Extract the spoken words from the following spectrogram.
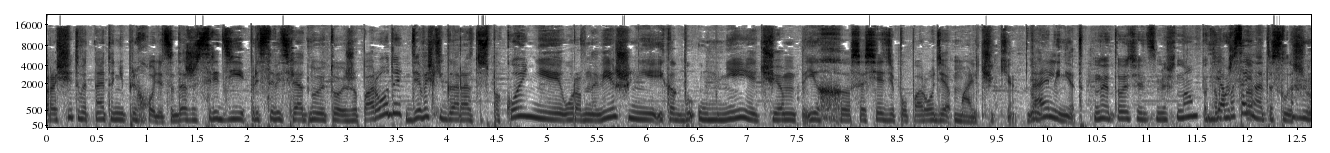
рассчитывать на это не приходится. Даже среди представителей одной и той же породы девочки гораздо спокойнее, уравновешеннее и как бы умнее, чем их соседи по породе мальчики. Да ну, или нет? Ну, это очень смешно. Я что, постоянно это слышу.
